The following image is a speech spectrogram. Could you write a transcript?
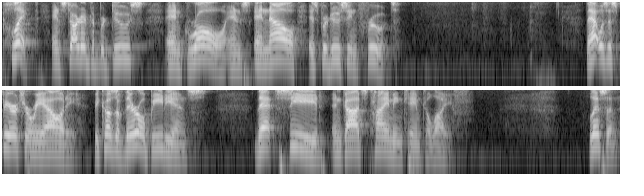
clicked and started to produce and grow and, and now is producing fruit. That was a spiritual reality because of their obedience, that seed in God's timing came to life. Listen,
